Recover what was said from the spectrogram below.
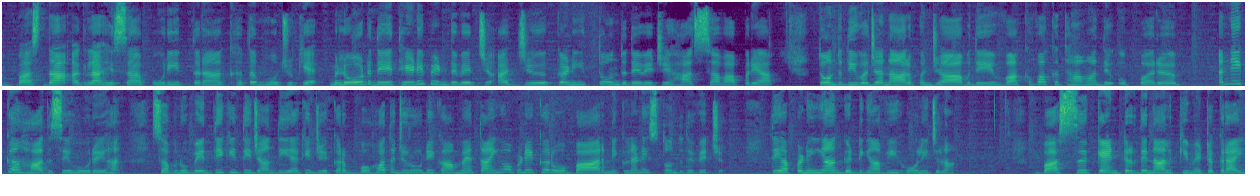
ਬੱਸ ਦਾ ਅਗਲਾ ਹਿੱਸਾ ਪੂਰੀ ਤਰ੍ਹਾਂ ਖਤਮ ਹੋ ਚੁੱਕਿਆ ਹੈ। ਮਲੋਟ ਦੇ ਥੇੜੇ ਪਿੰਡ ਦੇ ਵਿੱਚ ਅੱਜ ਘਣੀ ਧੁੰਦ ਦੇ ਵਿੱਚ ਇਹ ਹਾਦਸਾ ਵਾਪਰਿਆ। ਧੁੰਦ ਦੀ ਵਜ੍ਹਾ ਨਾਲ ਪੰਜਾਬ ਦੇ ਵੱਖ-ਵੱਖ ਥਾਵਾਂ ਦੇ ਉੱਪਰ ਅਨੇਕਾਂ ਹਾਦਸੇ ਹੋ ਰਹੇ ਹਨ। ਸਭ ਨੂੰ ਬੇਨਤੀ ਕੀਤੀ ਜਾਂਦੀ ਹੈ ਕਿ ਜੇਕਰ ਬਹੁਤ ਜ਼ਰੂਰੀ ਕੰਮ ਹੈ, ਤਾਂ ਹੀ ਉਹ ਆਪਣੇ ਘਰੋਂ ਬਾਹਰ ਨਿਕਲਣ ਇਸ ਧੁੰਦ ਦੇ ਵਿੱਚ ਤੇ ਆਪਣੀਆਂ ਗੱਡੀਆਂ ਵੀ ਹੌਲੀ ਚਲਾਉਣ। ਬੱਸ ਕੈਂਟਰ ਦੇ ਨਾਲ ਕਿਵੇਂ ਟਕਰਾਈ?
